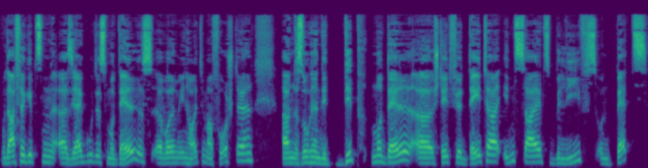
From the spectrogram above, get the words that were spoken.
Und dafür gibt's ein äh, sehr gutes Modell, das äh, wollen wir Ihnen heute mal vorstellen. Ähm, das sogenannte DIP-Modell äh, steht für Data, Insights, Beliefs und Bets.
